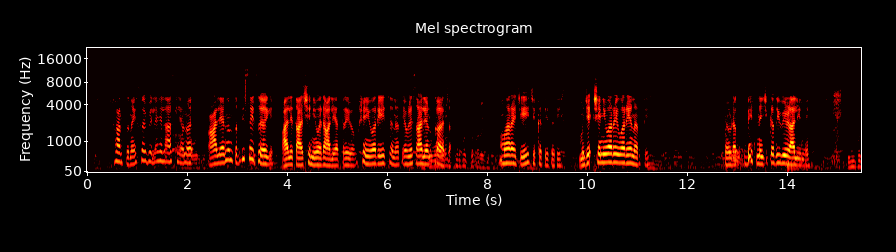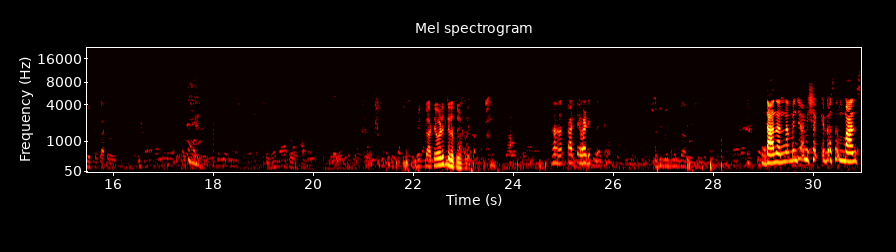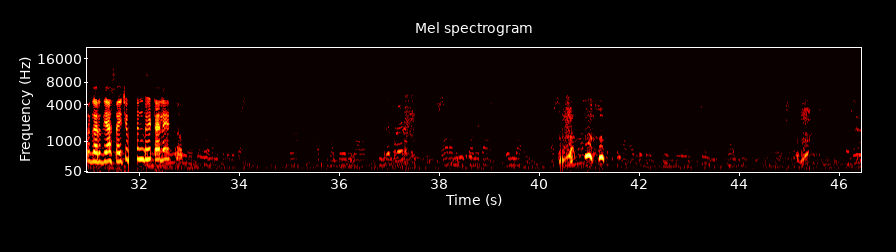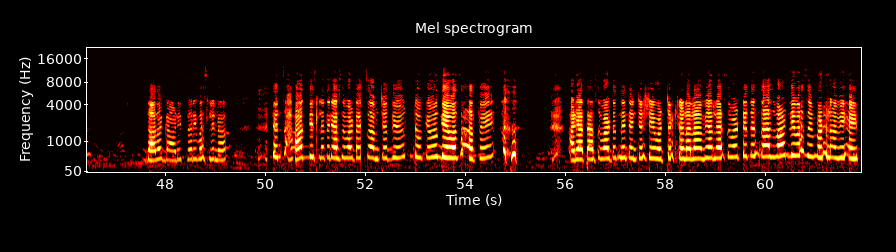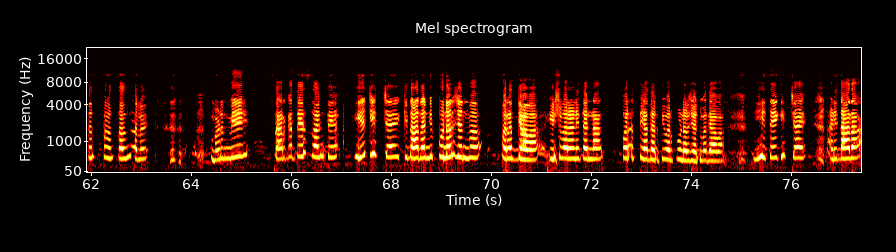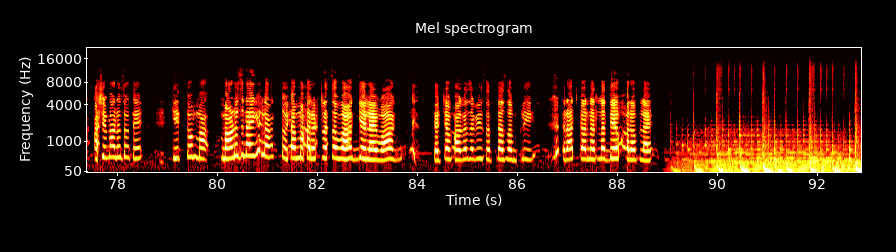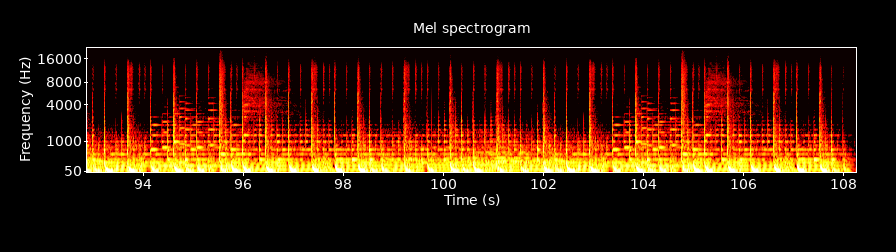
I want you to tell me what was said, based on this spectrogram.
फारसं नाही. सभेला ह्याला असल्यानं आल्यानंतर दिसायचं. आले तर शनिवारी आले यात्रे शनिवारी यायचं ना त्यावेळेस आल्यानं कळायचं. मारायचे यायचे कधीतरी. म्हणजे शनिवार रविवार येणार ते. एवढा भेटण्याची कधी वेळ आली नाही. तुम्ही पण इथले काटेवाडीत सगळ्यांचे डोळे पाणावले. तुम्ही काटेवाडीतले का तुम्ही? हा काटेवाडीतलेच आहे. दादांना म्हणजे आम्ही शक्यतो असं माणसं गर्दी असायची पण भेटायला येत नव्हतं दादा गाडीत जरी बसले ना त्यांचा हात दिसला तरी असं वाटायचं आमच्या देव डोक्यावर देवाचा हात आहे. आणि आता असं वाटत नाही त्यांच्या शेवटच्या क्षणाला आम्ही आलो असं वाटतं त्यांचा आज वाढदिवस आहे म्हणून आम्ही इथंच प्रस्थान झालोय. म्हणून मी सारखं तेच सांगते हीच इच्छा आहे की दादांनी पुनर्जन्म परत घ्यावा ईश्वराने त्यांना परत या धर्तीवर पुनर्जन्म द्यावा. हीच एक इच्छा आहे. आणि दादा असे माणूस होते की तो मा- माणूस नाही गेला तो या महाराष्ट्राचा वाघ गेलाय वाघ. त्याच्या माग सगळी सत्ता संपली. राजकारणातला देव हरपलाय.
